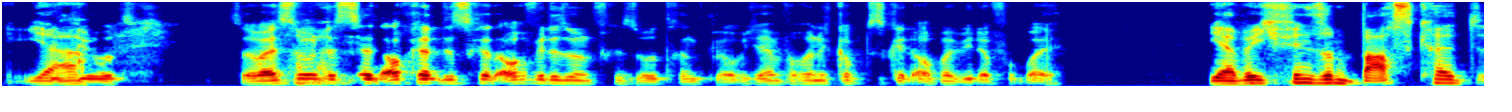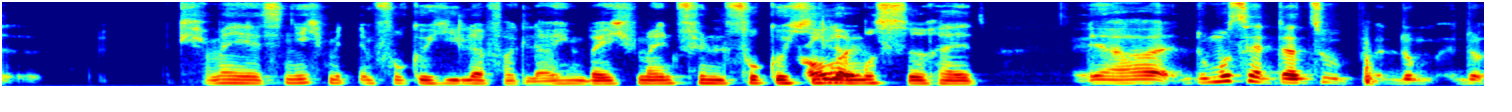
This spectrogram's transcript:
Ja, Idiot. So, weißt du, Aber- das ist halt auch gerade, das ist halt auch wieder so ein Frisurtrend, glaube ich, einfach. Und ich glaube, das geht auch mal wieder vorbei. ja, aber ich finde, so ein Bask halt kann man jetzt nicht mit einem Fukuhila vergleichen, weil ich meine, für einen Fukuhila Oh. musst du halt, Ja, du musst halt dazu, du, du,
